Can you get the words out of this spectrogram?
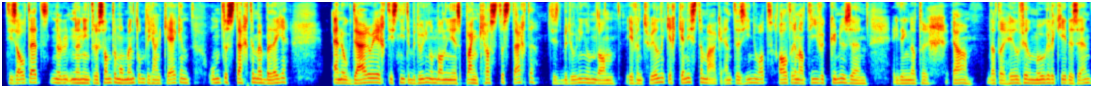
Het is altijd een, een interessante moment om te gaan kijken, om te starten met beleggen. En ook daar weer, het is niet de bedoeling om dan ineens plank gas te starten. Het is de bedoeling om dan eventueel een keer kennis te maken en te zien wat alternatieven kunnen zijn. Ik denk dat er, ja, dat er heel veel mogelijkheden zijn.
